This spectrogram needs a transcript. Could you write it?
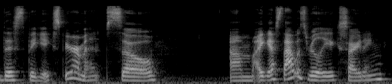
this big experiment, so um, I guess that was really exciting.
